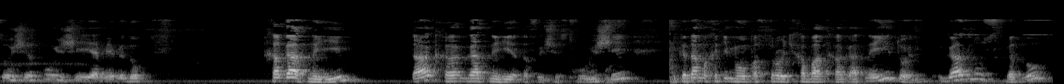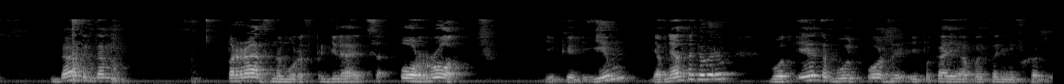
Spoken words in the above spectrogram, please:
существующие, я имею в виду, хагат неги, так, хагат неги это существующий, и когда мы хотим его построить хабат хагат неги, то есть гадлус, гадлут, да, тогда по-разному распределяется орот и келим, я внятно говорю, вот, и это будет позже, и пока я в это не вхожу.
